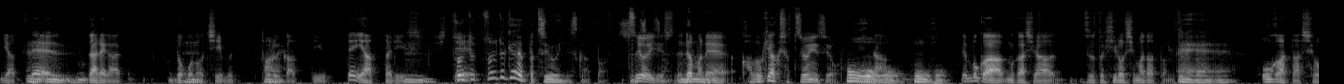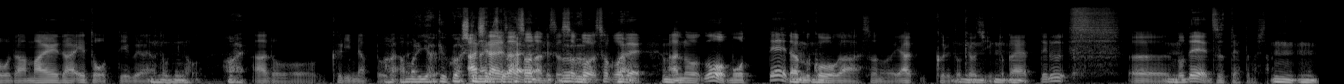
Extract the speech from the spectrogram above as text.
やって、うんうん誰がどこのチーム取るかって言ってやったりして、そういうとそういう時はやっぱ強いんですか？やっぱ強いですね、うん。でもね歌舞伎役者強いんですよで僕は昔はずっと広島だったんですけど、ええ尾形正田前田江藤っていうぐらいの時の、うんはいあのクリーンナップ。はい。あんまり野球詳しくないですけど。そうなんですよ、はい。そこそこで、あのを持ってだ向こうがそのヤクルト巨人とかやってる、うん。のでずっとやってました、うんうん、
